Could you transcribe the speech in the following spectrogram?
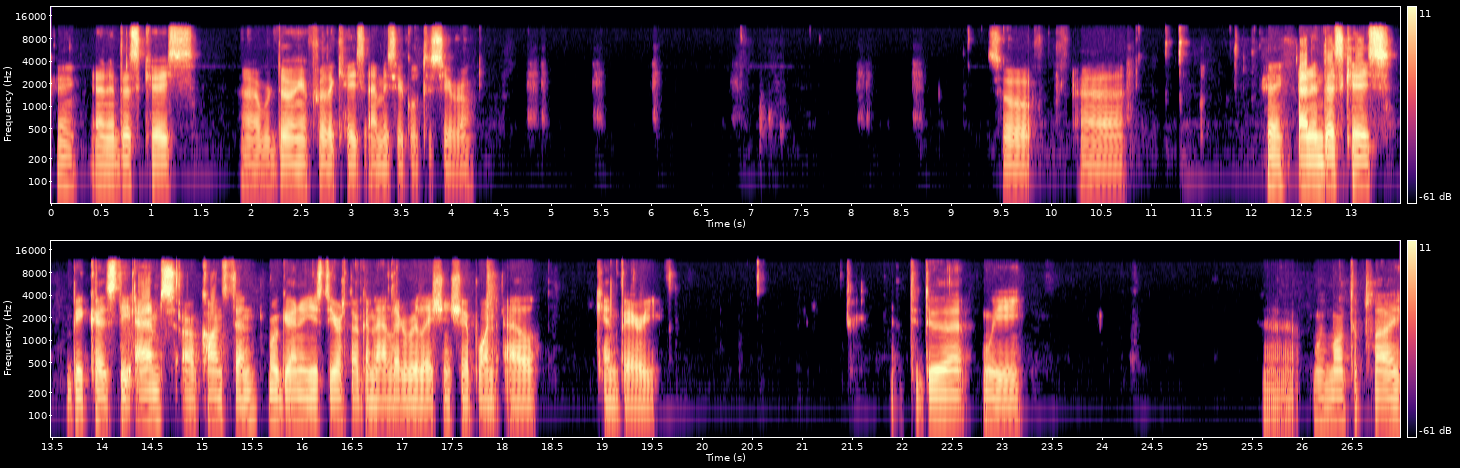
Okay, and in this case, uh, we're doing it for the case m is equal to zero. So, uh, okay, and in this case, because the m's are constant, we're going to use the orthogonality relationship when L can vary. To do that, we uh, we multiply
